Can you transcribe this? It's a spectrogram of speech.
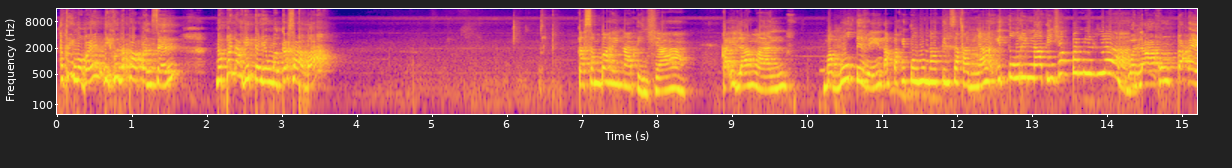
At tingin mo ba, hindi ko napapansin na palagi kayong magkasama? Kasambahay natin siya. Kailangan, mabuti rin ang pakitungo natin sa kanya. Ituring natin siyang pamilya. Wala akong pake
